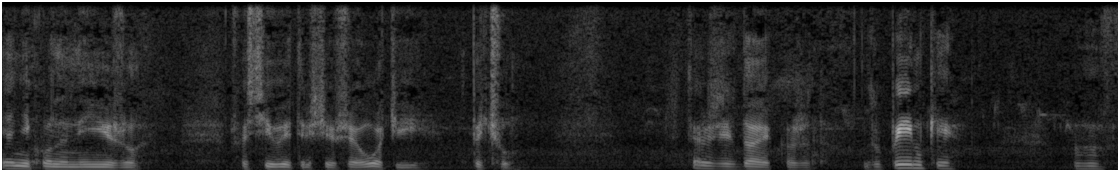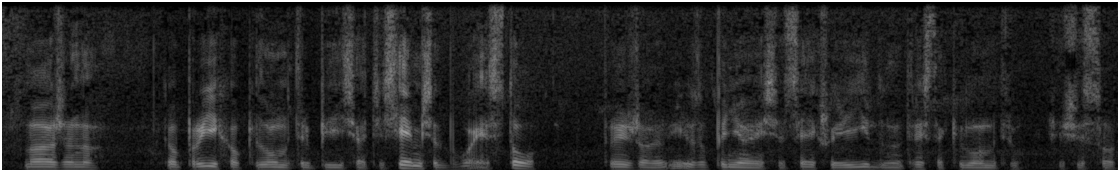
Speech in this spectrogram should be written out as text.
Я ніколи не їжджу, щось і витріщивши очі і печу. Теж їжджу, як кажуть, зупинки бажано. То проїхав кілометрів 50 чи 70, буває 100, приїжджаю і зупиняюся. Це якщо я їду на 300 кілометрів чи 600.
